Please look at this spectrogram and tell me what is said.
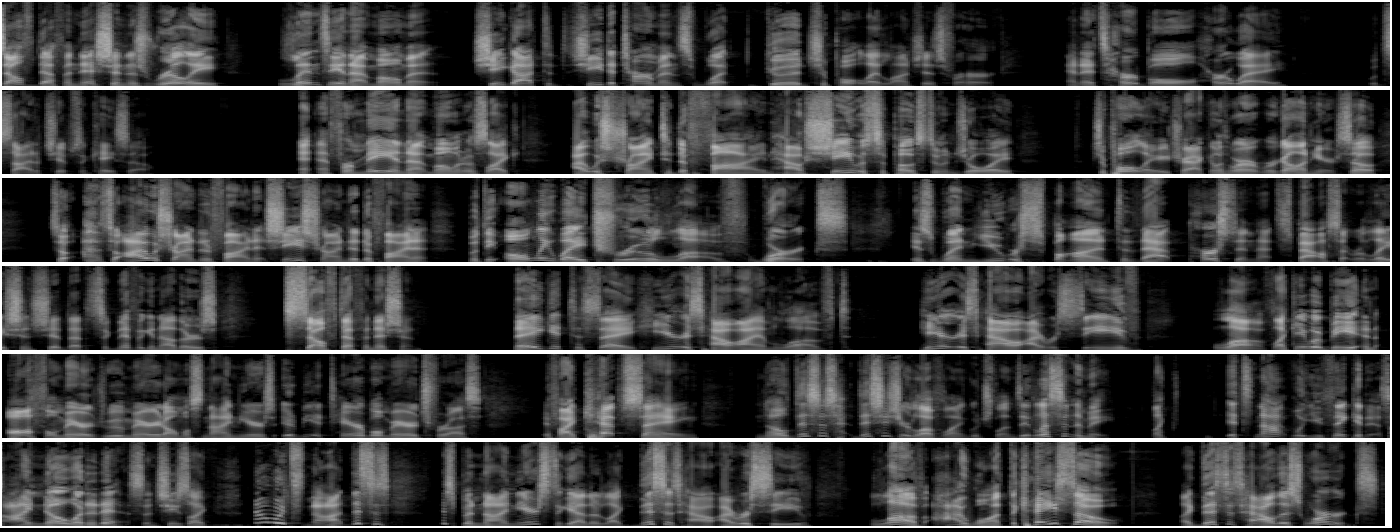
Self definition is really Lindsay in that moment. She got to, she determines what good Chipotle lunch is for her. And it's her bowl, her way, with a side of chips and queso. And, and for me in that moment, it was like I was trying to define how she was supposed to enjoy Chipotle. Are you tracking with where we're going here? So, so, so I was trying to define it. She's trying to define it. But the only way true love works is when you respond to that person, that spouse, that relationship, that significant other's self definition. They get to say, Here is how I am loved. Here is how I receive love. Like it would be an awful marriage. We've been married almost nine years. It would be a terrible marriage for us if I kept saying, No, this is this is your love language, Lindsay. Listen to me. Like it's not what you think it is. I know what it is. And she's like, No, it's not. This is it's been nine years together. Like this is how I receive love. I want the queso. Like this is how this works.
